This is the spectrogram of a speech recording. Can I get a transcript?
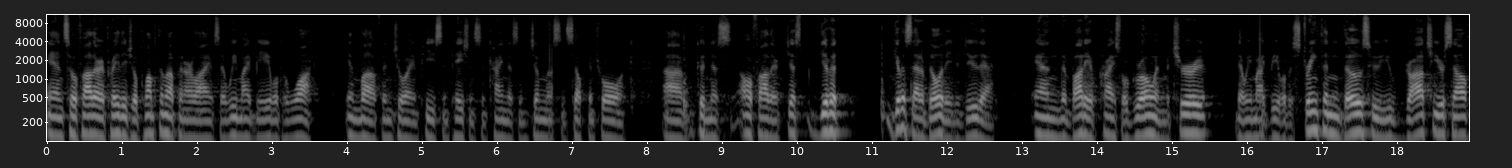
And so, Father, I pray that you'll plump them up in our lives, that we might be able to walk in love and joy and peace and patience and kindness and gentleness and self control uh, goodness. Oh, Father, just give, it, give us that ability to do that. And the body of Christ will grow and mature that we might be able to strengthen those who you draw to yourself,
